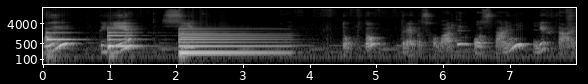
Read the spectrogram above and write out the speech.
вип'є треба останній ліхтарик.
